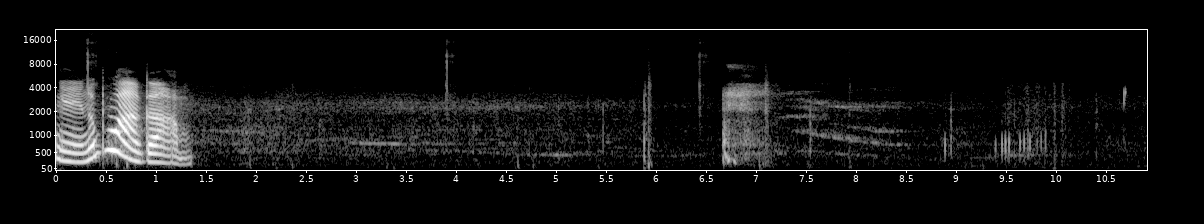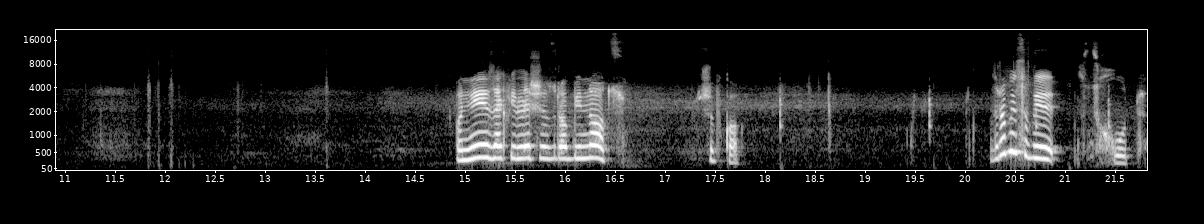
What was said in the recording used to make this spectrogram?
Nie, no błagam. O nie, za chwilę się zrobi noc. Szybko. Zrobię sobie wschód.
